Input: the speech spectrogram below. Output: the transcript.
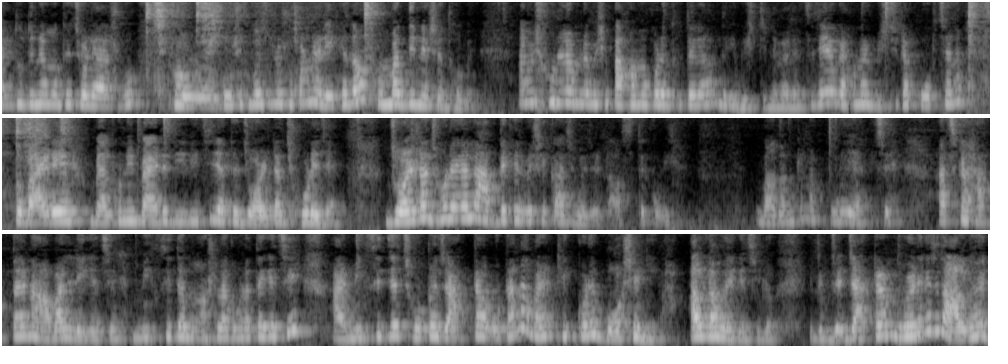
এক দুদিনের মধ্যে চলে আসব। কৌশিক বলছিল সুপর্ণা রেখে দাও, সোমবার দিন এসে ধোবে। আমি শুনলাম না, বেশি পাকামো করে ধুতে গেলাম, দেখি বৃষ্টি নেমে গেছে। যাই হোক, এখন আর বৃষ্টিটা পড়ছে না। তো বাইরে, ব্যালকনির বাইরে দিয়ে দিচ্ছি যাতে জলটা ঝরে যায়। জলটা ঝরে গেলে আর্ধেকের বেশি কাজ হয়ে যায়, এটা আস্তে করি। বাদামটা না পুড়ে যাচ্ছে। আজকে হাতটায় না আবার লেগেছে। মিক্সিতে মশলা ঘোরাতে গেছি আর মিক্সির যে ছোট জারটা, ওটা না মানে ঠিক করে বসেনি, আলগা হয়ে গেছিল। জারটা এরম ধরে রেখেছি তো আলগা হয়ে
